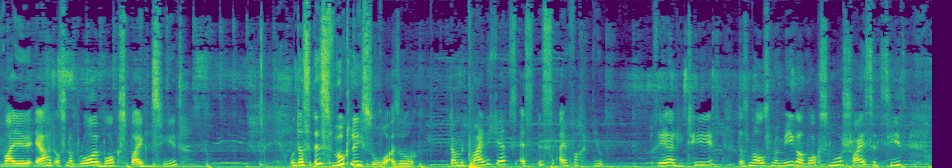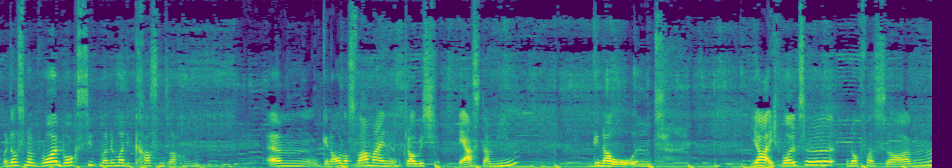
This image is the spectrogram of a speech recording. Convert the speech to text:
Weil er halt aus einer Brawlbox Bike zieht. Und das ist wirklich so. Also, damit meine ich jetzt, es ist einfach die Realität, dass man aus einer Megabox nur Scheiße zieht und aus einer Brawlbox zieht man immer die krassen Sachen. Ähm, genau, das war mein, glaube ich, erster Meme. Genau, und ja, ich wollte noch was sagen.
